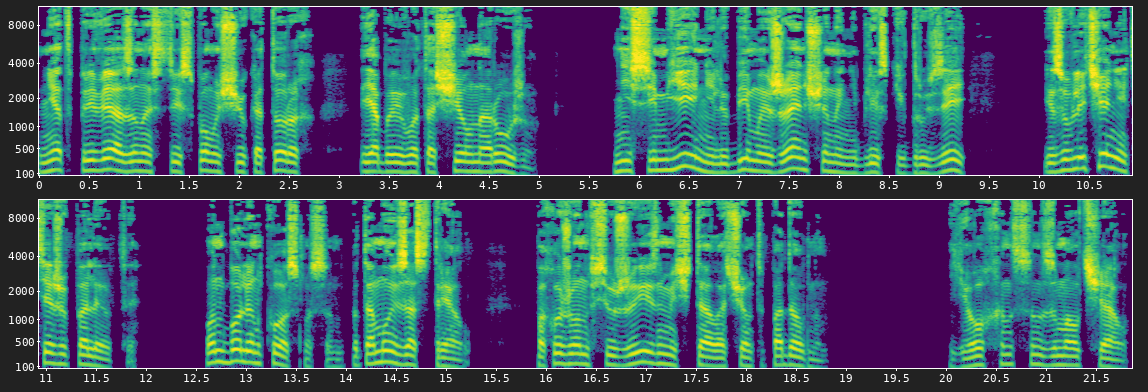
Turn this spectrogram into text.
нет привязанностей, с помощью которых я бы его тащил наружу. Ни семьи, ни любимой женщины, ни близких друзей. Из увлечений те же полеты. Он болен космосом, потому и застрял. Похоже, он всю жизнь мечтал о чем-то подобном. Йоханссон замолчал,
